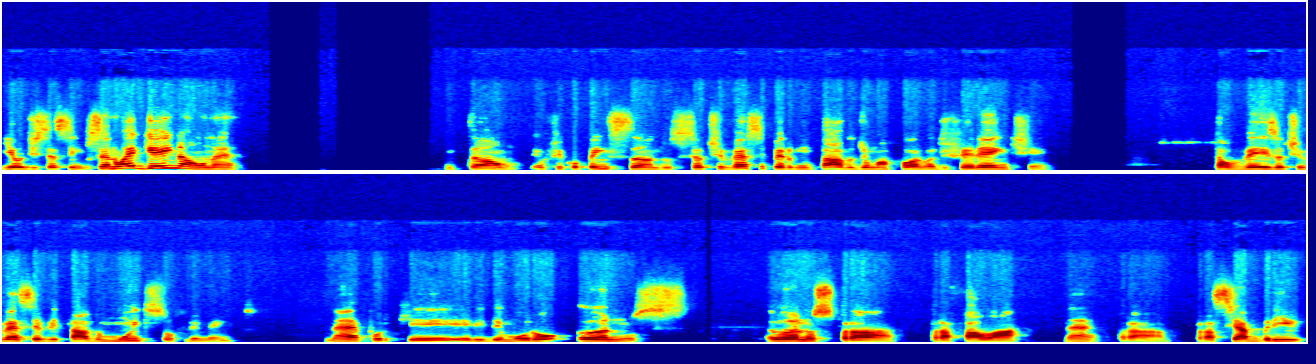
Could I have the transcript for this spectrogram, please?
e eu disse assim: Você não é gay, não, né? Então, eu fico pensando: se eu tivesse perguntado de uma forma diferente, talvez eu tivesse evitado muito sofrimento, né? Porque ele demorou anos anos para falar, né? Para se abrir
